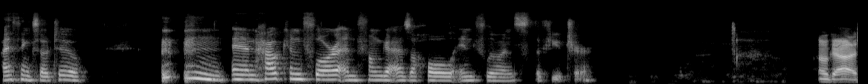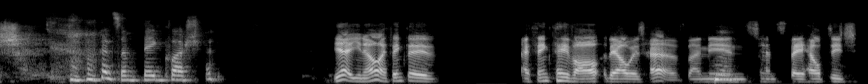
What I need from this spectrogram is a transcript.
I think so too. and how can flora and fungi as a whole influence the future? Oh gosh. That's a big question yeah, you know, I think they've, I think they've all, they always have. I mean, since they helped each,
